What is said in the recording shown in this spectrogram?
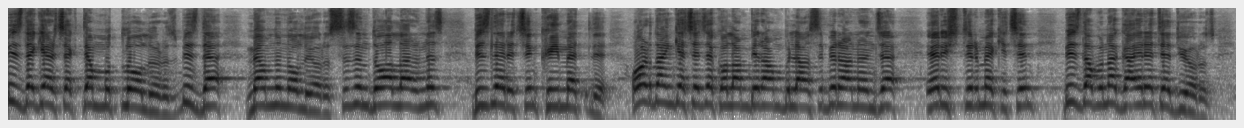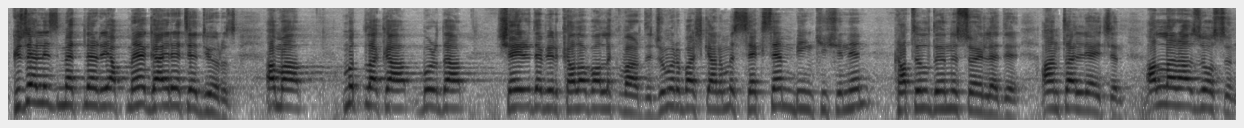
biz de gerçekten mutlu oluyoruz. Biz de memnun oluyoruz. Sizin dualarınız bizler için kıymetli. Oradan geçecek olan bir ambulansı bir an önce eriştirmek için biz de buna gayret ediyoruz. Güzel hizmetler yapmaya gayret ediyoruz. Ama mutlaka burada şehirde bir kalabalık vardı. Cumhurbaşkanımız 80 bin kişinin katıldığını söyledi Antalya için. Allah razı olsun.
